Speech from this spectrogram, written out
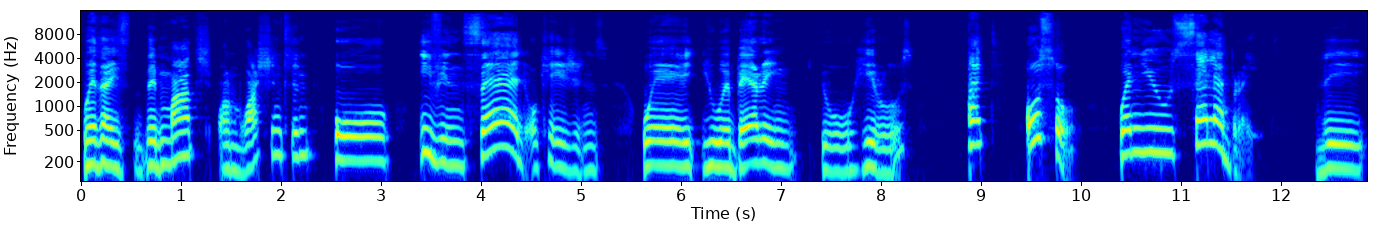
whether it's the March on Washington or even sad occasions where you were burying your heroes, but also when you celebrate the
